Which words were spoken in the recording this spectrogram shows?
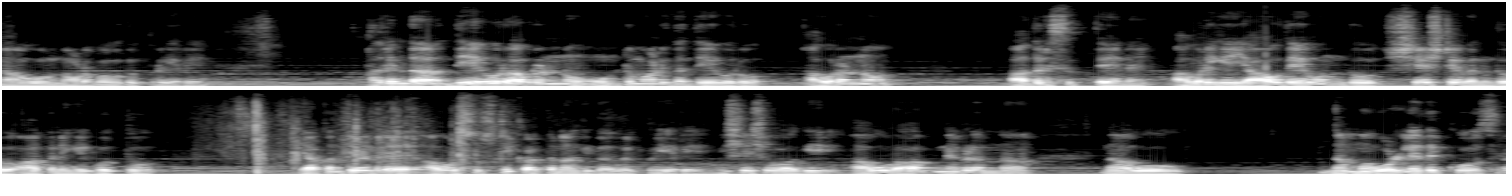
ನಾವು ನೋಡಬಹುದು ಪ್ರಿಯರೇ. ಅದರಿಂದ ದೇವರು ಅವರನ್ನು ಉಂಟು ಮಾಡಿದ ದೇವರು ಅವರನ್ನು ಆಧರಿಸುತ್ತೇನೆ. ಅವರಿಗೆ ಯಾವುದೇ ಒಂದು ಶ್ರೇಷ್ಠವೆಂದು ಆತನಿಗೆ ಗೊತ್ತು. ಯಾಕಂತ ಹೇಳಿದ್ರೆ, ಅವರು ಸೃಷ್ಟಿಕರ್ತನಾಗಿದ್ದಾರೆ ಪ್ರಿಯರೇ. ವಿಶೇಷವಾಗಿ ಅವರ ಆಜ್ಞೆಗಳನ್ನು ನಾವು ನಮ್ಮ ಒಳ್ಳೆಯದಕ್ಕೋಸ್ಕರ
